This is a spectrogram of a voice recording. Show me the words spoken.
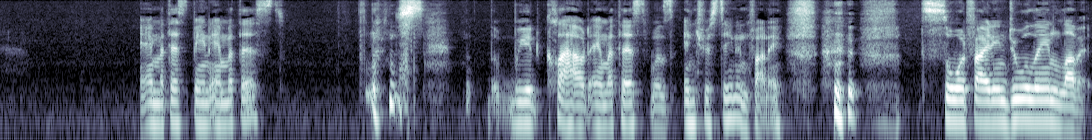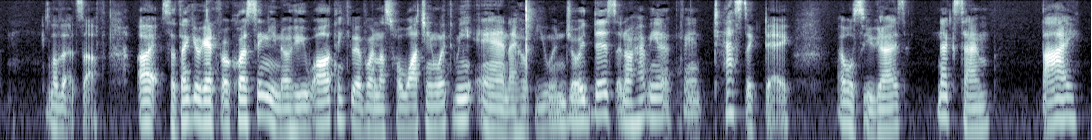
Amethyst being amethyst. the weird cloud amethyst was interesting and funny. Sword fighting, dueling, love it. Love that stuff. All right, so thank you again for requesting. You know who you are. Thank you everyone else for watching with me, and I hope you enjoyed this and are having a fantastic day. I will see you guys next time. Bye.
